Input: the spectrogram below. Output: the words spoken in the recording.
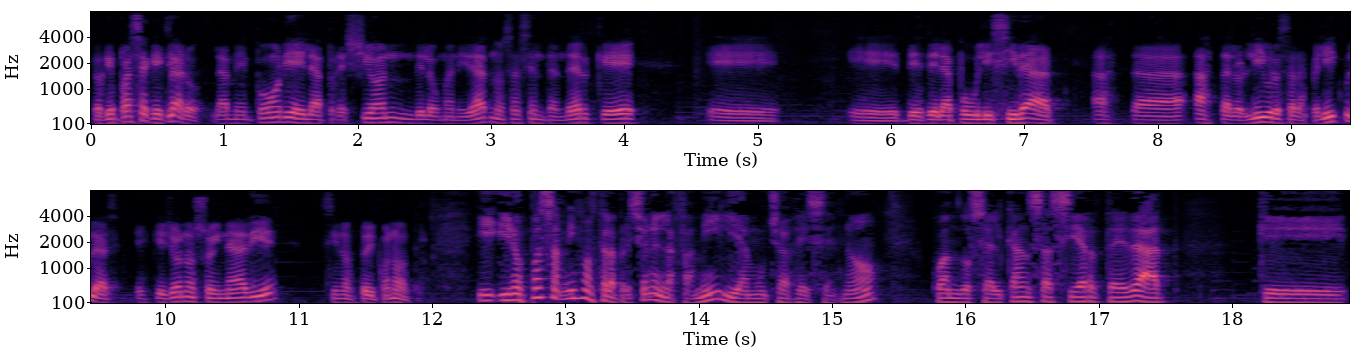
Lo que pasa que, claro, la memoria y la presión de la humanidad nos hace entender que eh, eh, desde la publicidad hasta, hasta los libros, a las películas, es que yo no soy nadie si no estoy con otro. Y, y, nos pasa mismo hasta la presión en la familia muchas veces, ¿no? Cuando se alcanza cierta edad, que,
